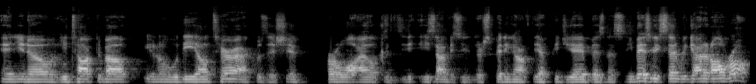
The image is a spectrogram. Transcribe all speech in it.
And you know, he talked about you know the Altera acquisition for a while because he's obviously they're spinning off the FPGA business. He basically said we got it all wrong,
